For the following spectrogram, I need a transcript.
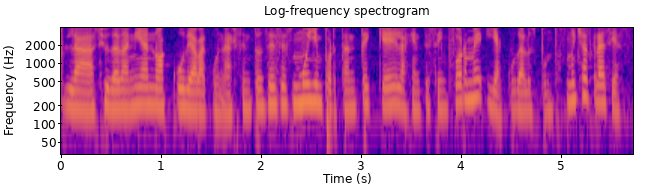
la ciudadanía no acude a vacunarse. Entonces es muy importante que la gente se informe y acuda a los puntos. Muchas gracias.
